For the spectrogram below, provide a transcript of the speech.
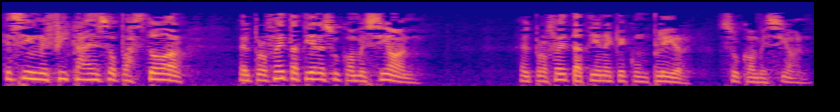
¿Qué significa eso, pastor? El profeta tiene su comisión. El profeta tiene que cumplir su comisión.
